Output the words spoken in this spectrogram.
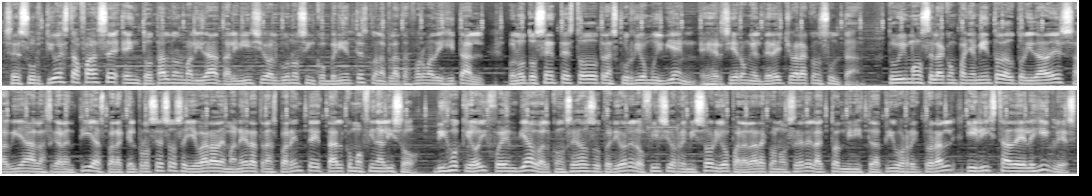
se surtió esta fase en total normalidad. Al inicio algunos inconvenientes con la plataforma digital. Con los docentes todo transcurrió muy bien, ejercieron el derecho a la consulta. Tuvimos el acompañamiento de autoridades, había las garantías para que el proceso se llevara de manera transparente tal como finalizó. Dijo que hoy fue enviado al Consejo Superior el oficio remisorio para dar a conocer el acto administrativo rectoral y lista de elegibles.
